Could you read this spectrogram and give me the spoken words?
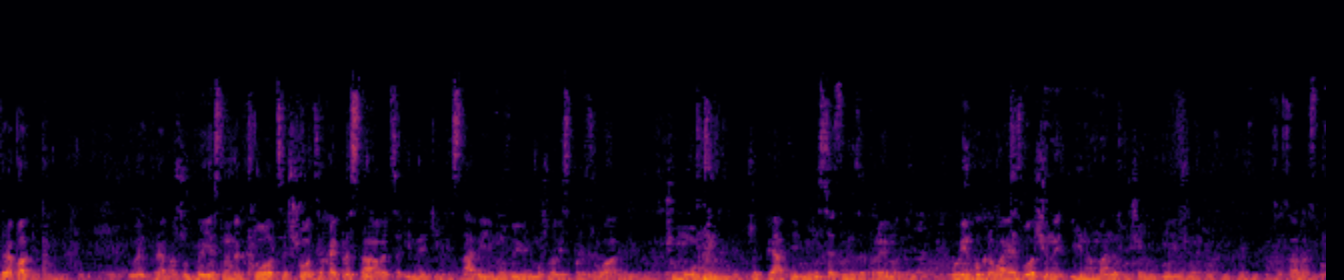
Треба, треба, щоб вияснили, хто це, що це, хай представиться і на якій підставі йому дають можливість працювати. Чому він вже п'ятий місяць не затриманий? Бо він покриває злочини і на мене злочинні дії. Зараз ми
